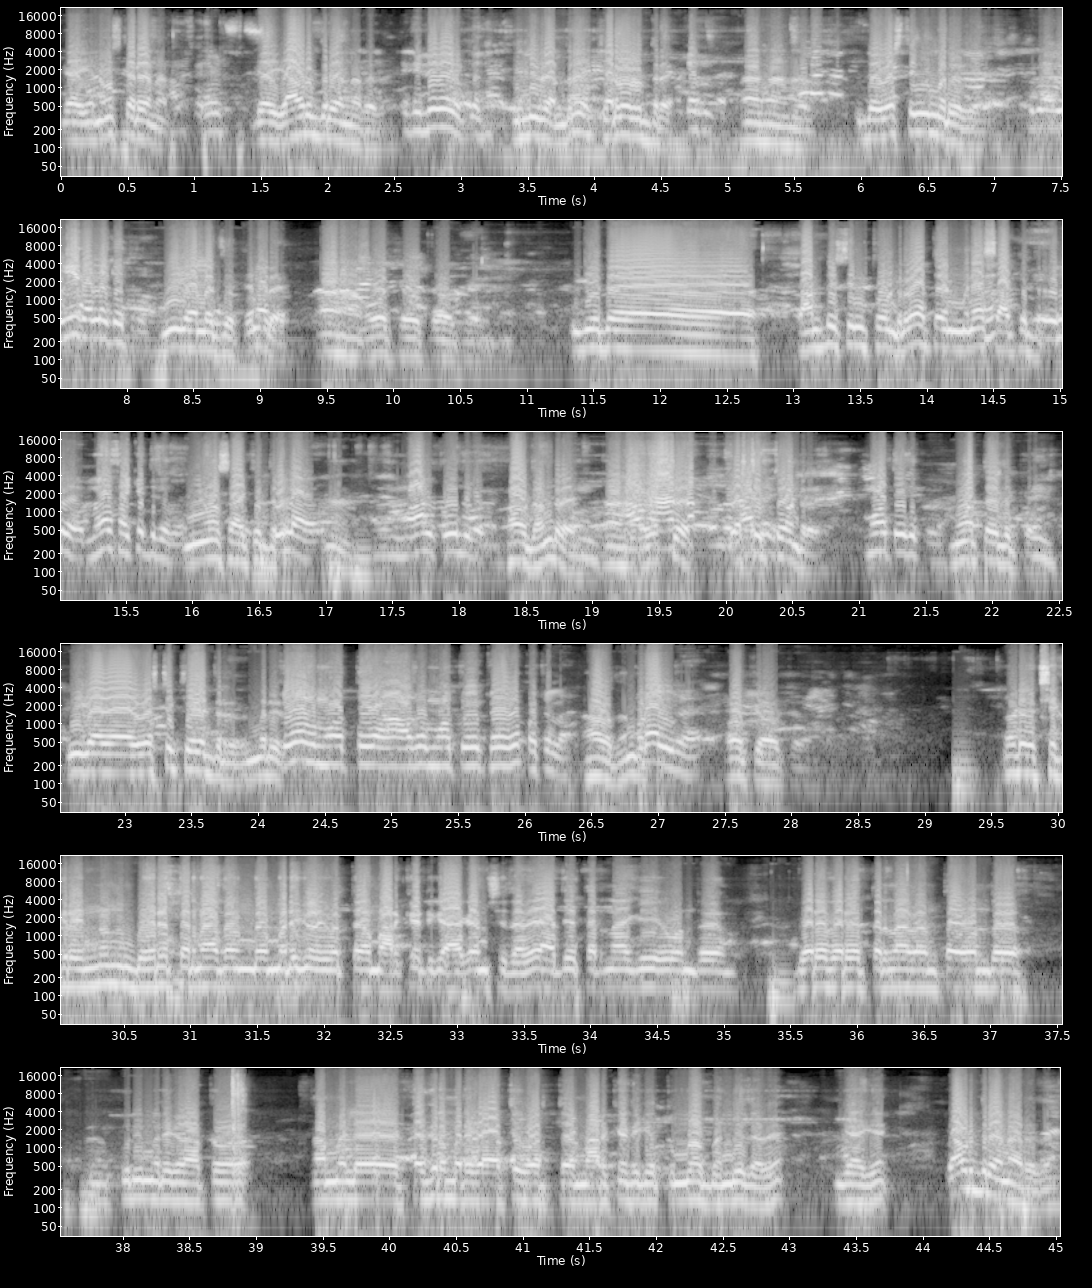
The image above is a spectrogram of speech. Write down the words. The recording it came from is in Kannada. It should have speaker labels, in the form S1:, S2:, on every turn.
S1: ನಮಸ್ಕಾರ ಏನಾರ ಜೈ ಯಾವ್ರಿದ್ರಿ ಏನಾರ ಇಲ್ಲಿದನ್ರಿ ಕೆರವ್ರಿದ್ರಿ ಹಾ ಹಾ ಹಾ. ಇದು ಎಷ್ಟ್ ತಿಂಗಳು ಮರಿ ಇದು?
S2: ಈಗ
S1: ಎಲ್ಲ ಜೊತೆ. ಹಾ ಹಾ ಓಕೆ ಓಕೆ ಓಕೆ. ಈಗ ಇದು ಕಾಂಪಿಟೇಷನ್ ತೊಗೊಂಡ್ರಿ ಅಥವಾ
S2: ಮನೆ ಸಾಕಿದ್ರು?
S1: ನೀವು ಸಾಕಿದ್ರಿ? ಹೌದನ್ರಿ? ಎಷ್ಟು? ತಗೊಂಡ್ರಿ.
S2: ಮೂವತ್ತೈದಕ್ಕೆ.
S1: ಈಗ ಎಷ್ಟು ಕೇಳಿದ್ರಿ ಮರಿ
S2: ಮೂವತ್ತೈದು ಕೊಟ್ಟಿಲ್ಲ.
S1: ಹೌದನ್ರಿ? Okay okay. ನೋಡಿ ವೀಕ್ಷಕರ ಇನ್ನೊಂದು ಬೇರೆ ತರನಾದ ಒಂದು ಮರಿಗಳು ಮಾರ್ಕೆಟ್ ಮಾರ್ಕೆಟ್ಗೆ ಆಗಮಿಸಿದಾವೆ. ಅದೇ ತರನಾಗಿ ಒಂದು ಬೇರೆ ಬೇರೆ ತರನಾದಂತ ಒಂದು ಕುರಿ ಮರಿಗಳಾತು ಆಮೇಲೆ ಟಗರು ಮರಿಗಳಾತು ಇವತ್ತು ಮಾರ್ಕೆಟ್ಗೆ ತುಂಬಾ ಬಂದಿದಾವೆ. ಹೀಗಾಗಿ ಯಾವ್ದ್ರ ಏನಾರು ಇದೆ?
